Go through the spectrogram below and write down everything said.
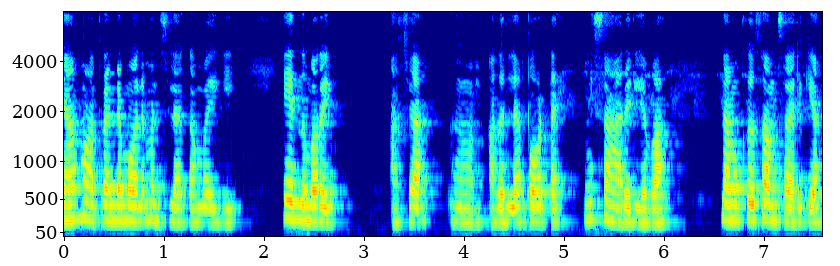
ഞാൻ മാത്രം എന്റെ മോനെ മനസ്സിലാക്കാൻ വൈകി. എന്ന് പറയും. അച്ഛാ അതെല്ലാം പോട്ടെ. നീ സാരില്ല വാ. നമുക്ക് സംസാരിക്കാം.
